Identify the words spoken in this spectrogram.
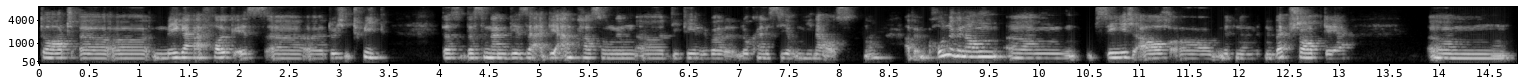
dort äh, äh mega Erfolg ist äh, äh durch einen Tweak, das, das sind dann diese, die Anpassungen, äh, die gehen über Lokalisierung hinaus. Ne? Aber im Grunde genommen ähm, sehe ich auch äh, mit, einem, mit einem Webshop, der ähm,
